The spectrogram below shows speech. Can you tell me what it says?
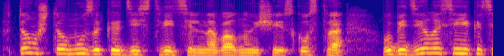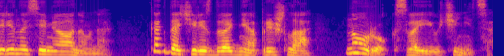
В том, что музыка действительно волнующее искусство, убедилась и Екатерина Семеновна, когда через два дня пришла на урок своей ученицы.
